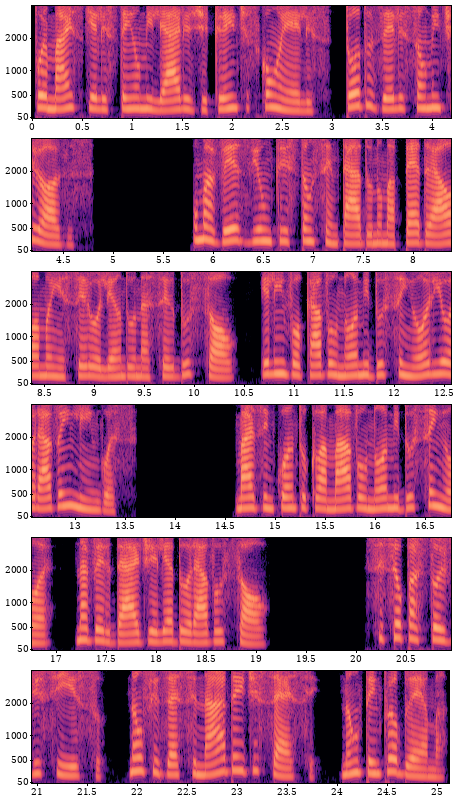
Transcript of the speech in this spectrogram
por mais que eles tenham milhares de crentes com eles, todos eles são mentirosos. Uma vez vi um cristão sentado numa pedra ao amanhecer olhando o nascer do sol, ele invocava o nome do Senhor e orava em línguas. Mas enquanto clamava o nome do Senhor, na verdade ele adorava o sol. Se seu pastor visse isso, não fizesse nada e dissesse: Não tem problema.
